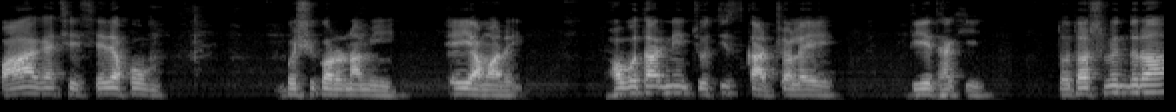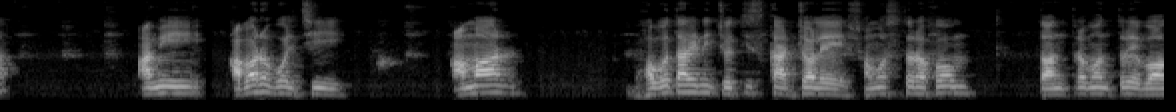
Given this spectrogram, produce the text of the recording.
পাওয়া গেছে সেরকম বশীকরণ আমি এই আমার ভবতারিণী জ্যোতিষ কার্যালয়ে দিয়ে থাকি। তো দর্শকবৃন্দুরা, আমি আবারও বলছি, আমার ভবতারিণী জ্যোতিষ কার্যালয়ে সমস্ত রকম তন্ত্রমন্ত্র এবং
